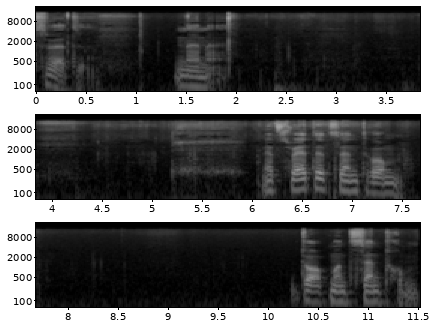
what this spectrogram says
Zwerte. Nein, nein. Das Zwerte Zentrum. Dortmund Zentrum.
